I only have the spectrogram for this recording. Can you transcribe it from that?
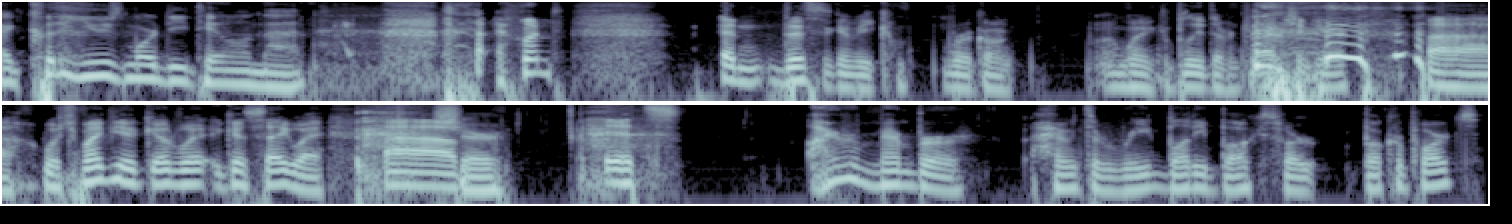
I could have used more detail on that. I went, and this is gonna be we're going. I'm going a completely different direction here, uh, which might be a good way, a good segue. Um, sure. it's I remember having to read bloody books or book reports,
